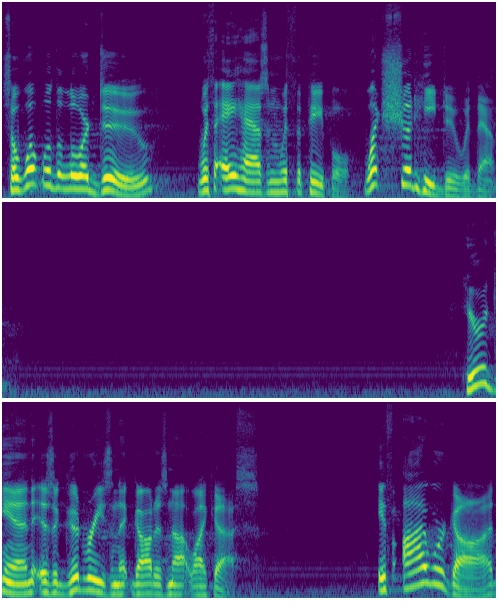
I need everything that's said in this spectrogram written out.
So, what will the Lord do with Ahaz and with the people? What should he do with them? Here again is a good reason that God is not like us. If I were God,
